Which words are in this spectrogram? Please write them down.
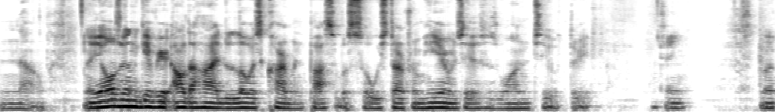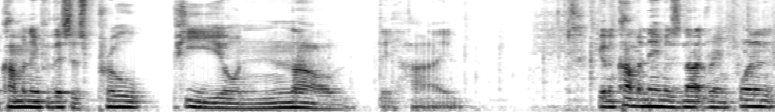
Now you're always going to give your aldehyde the lowest carbon possible. So we start from here and we say this is one, two, three. Okay. Now the common name for this is propionaldehyde. Again, the common name is not very important.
